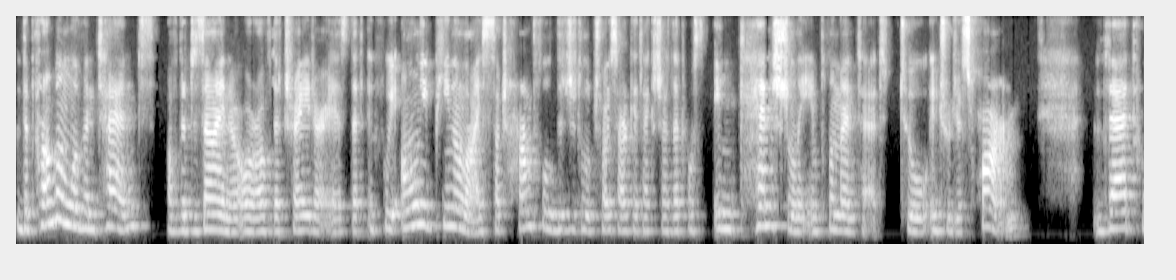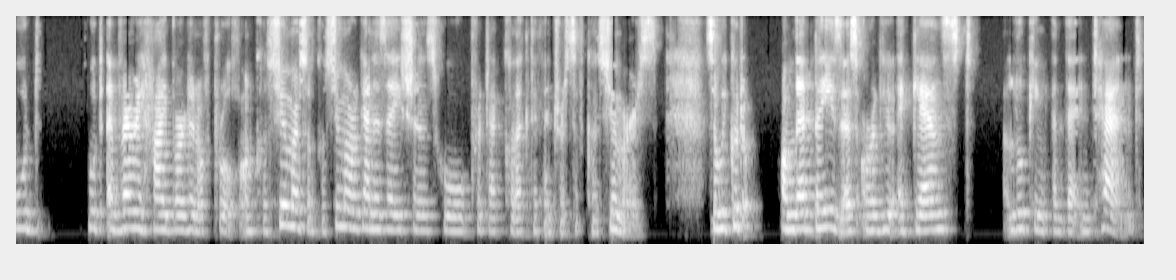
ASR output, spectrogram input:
the problem with intent of the designer or of the trader is that if we only penalize such harmful digital choice architecture that was intentionally implemented to introduce harm that would put a very high burden of proof on consumers, on consumer organizations who protect collective interests of consumers. So we could, on that basis, argue against looking at the intent.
